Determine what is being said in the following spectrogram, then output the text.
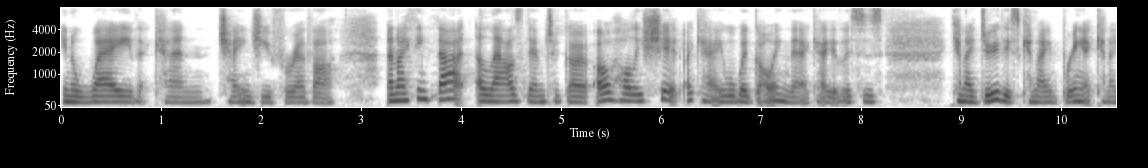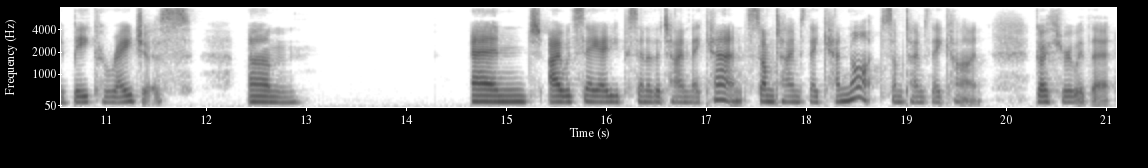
in a way that can change you forever. And I think that allows them to go, oh, holy shit, okay, well, we're going there. Okay, this is, can I do this? Can I bring it? Can I be courageous? Um, and I would say 80% of the time they can. Sometimes they cannot. Sometimes they can't go through with it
